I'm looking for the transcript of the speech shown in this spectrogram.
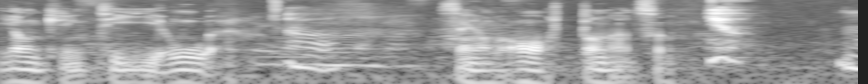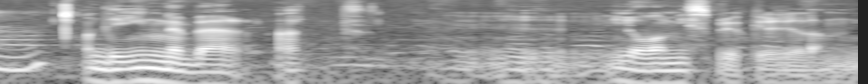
i omkring 10 år. Ja. Sen jag var 18 alltså. Ja. Mm. Och det innebär att jag var missbrukare redan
